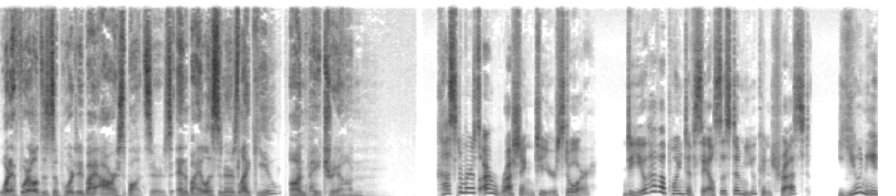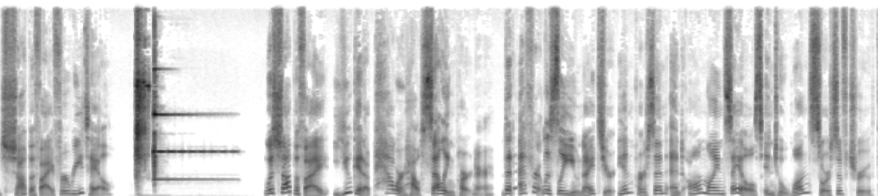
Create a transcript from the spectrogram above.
What If World is supported by our sponsors and by listeners like you on Patreon. Customers are rushing to your store. Do you have a point of sale system you can trust? You need Shopify for retail. With Shopify, you get a powerhouse selling partner that effortlessly unites your in person and online sales into one source of truth.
